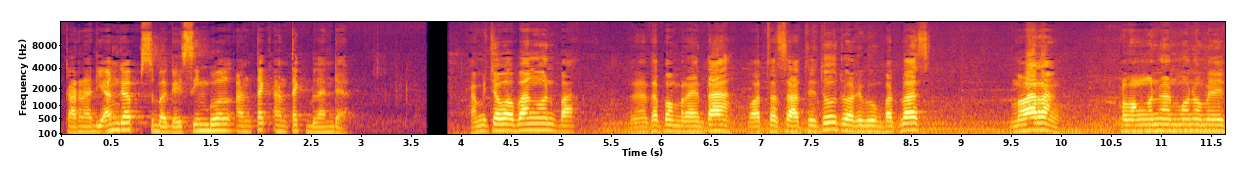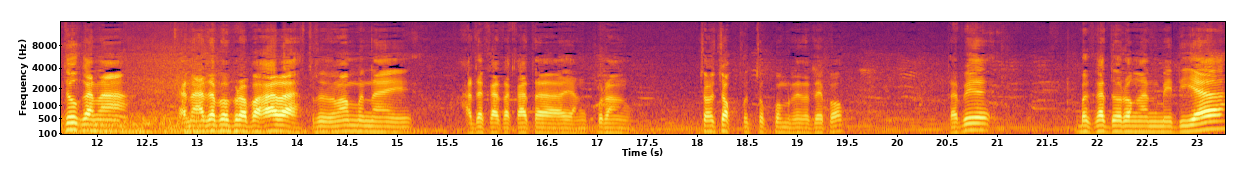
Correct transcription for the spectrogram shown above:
karena dianggap sebagai simbol antek-antek Belanda. kami coba bangun pak ternyata pemerintah waktu saat itu 2014 melarang pembangunan monumen itu karena karena ada beberapa hal lah terutama mengenai ada kata-kata yang kurang cocok untuk pemerintah Depok tapi berkat dorongan media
